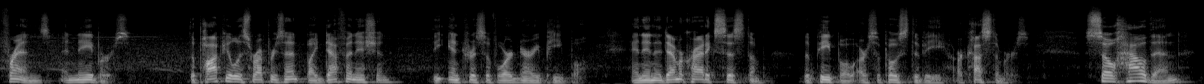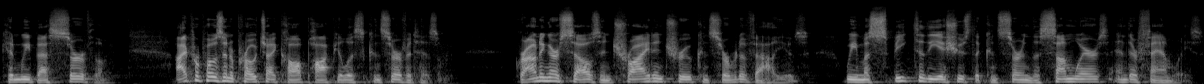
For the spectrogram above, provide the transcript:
friends, and neighbors. The populists represent, by definition, the interests of ordinary people. And in a democratic system, the people are supposed to be our customers. So, how then can we best serve them? I propose an approach I call populist conservatism. Grounding ourselves in tried and true conservative values, we must speak to the issues that concern the somewheres and their families,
